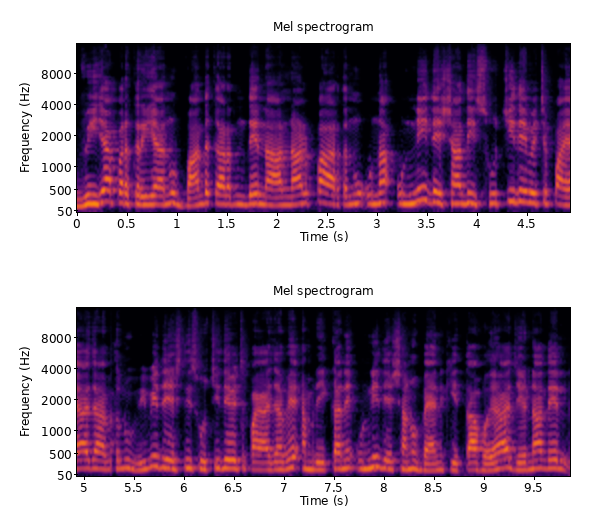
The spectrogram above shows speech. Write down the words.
ਵੀਜ਼ਾ ਪ੍ਰਕਿਰਿਆ ਨੂੰ ਬੰਦ ਕਰਨ ਦੇ ਨਾਲ-ਨਾਲ ਭਾਰਤ ਨੂੰ ਉਹਨਾਂ 19 ਦੇਸ਼ਾਂ ਦੀ ਸੂਚੀ ਦੇ ਵਿੱਚ ਪਾਇਆ ਜਾਵੇ ਨੂੰ 20 ਦੇਸ਼ ਦੀ ਸੂਚੀ ਦੇ ਵਿੱਚ ਪਾਇਆ ਜਾਵੇ। ਅਮਰੀਕਾ ਨੇ 19 ਦੇਸ਼ਾਂ ਨੂੰ ਬੈਨ ਕੀਤਾ ਹੋਇਆ ਜਿਨ੍ਹਾਂ ਦੇ,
